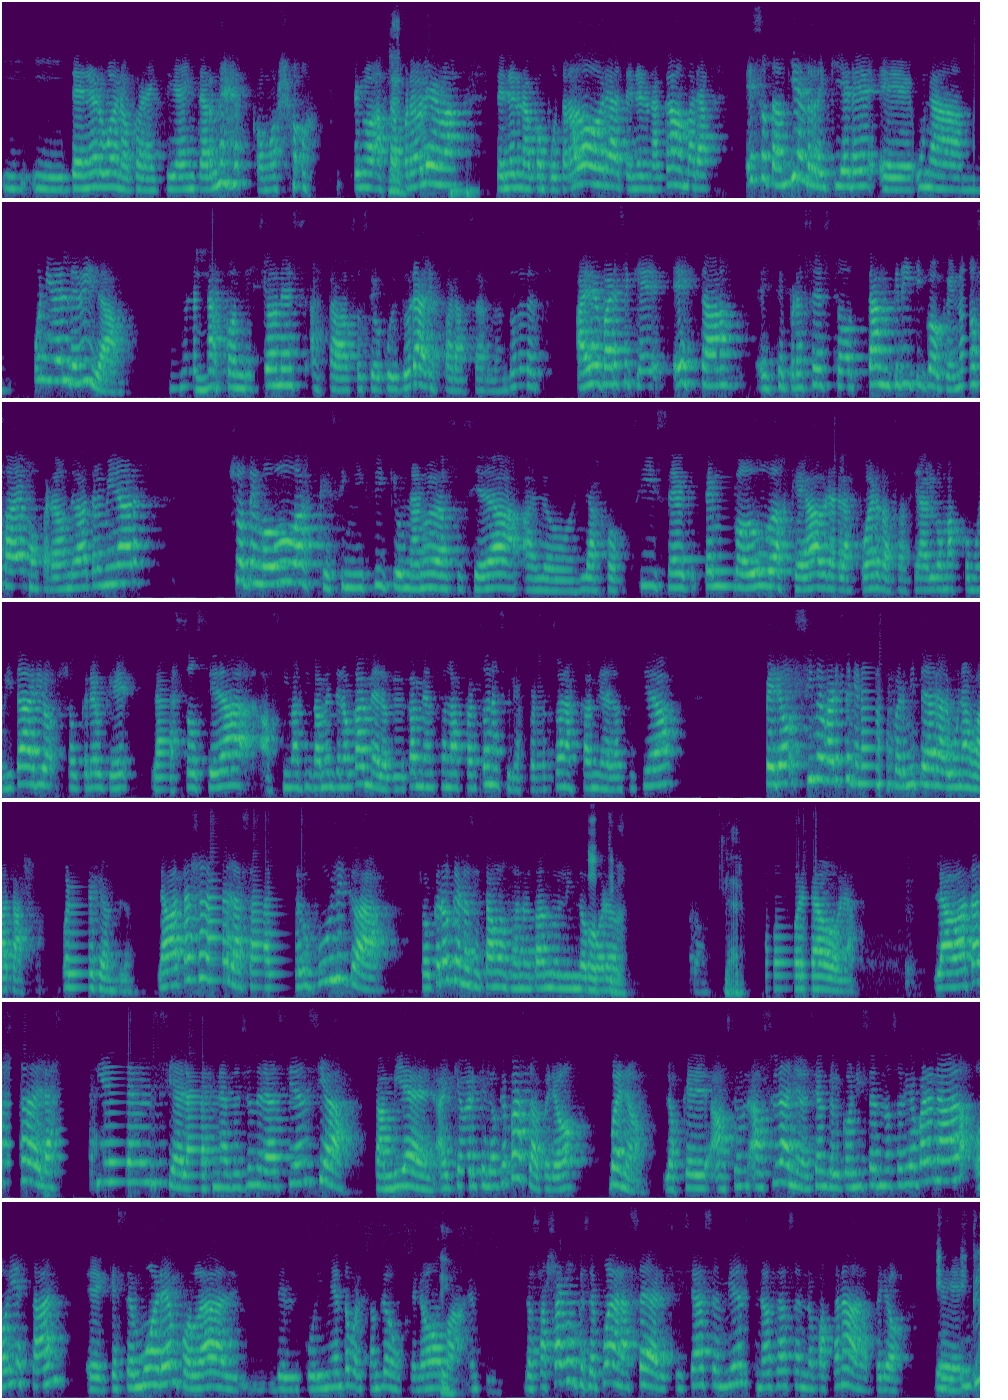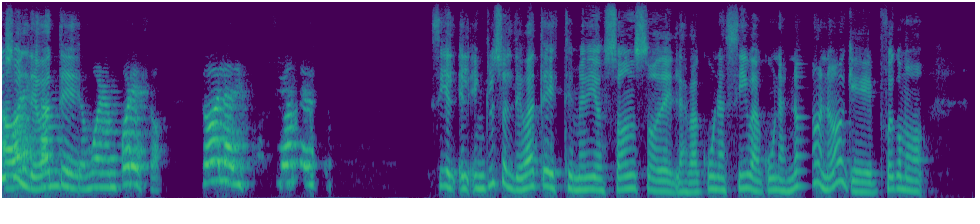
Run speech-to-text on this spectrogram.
y, tener, bueno, conectividad a internet, como yo tengo hasta problemas, tener una computadora, tener una cámara. Eso también requiere eh, una, un nivel de vida, unas condiciones hasta socioculturales para hacerlo. Entonces, a mí me parece que esta, este proceso tan crítico que no sabemos para dónde va a terminar, yo tengo dudas que signifique una nueva sociedad a los LAJOS CISEC, tengo dudas que abra las puertas hacia algo más comunitario, yo creo que la sociedad así mágicamente no cambia, lo que cambian son las personas y las personas cambian la sociedad, pero sí me parece que nos permite dar algunas batallas. Por ejemplo, la batalla de la salud pública, yo creo que nos estamos anotando un lindo por Claro. Por ahora. La batalla de la ciencia, la financiación de la ciencia, también hay que ver qué es lo que pasa, pero bueno, los que hace un, hace un año decían que el CONICET no servía para nada, hoy están eh, que se mueren por la del descubrimiento, por ejemplo, de un genoma, en fin. Los hallazgos que se puedan hacer, si se hacen bien, si no se hacen, no pasa nada, pero eh, incluso el debate se mueren por eso. Toda la discusión Sí, incluso el debate este medio sonso de las vacunas sí, vacunas no, ¿no? Que fue como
